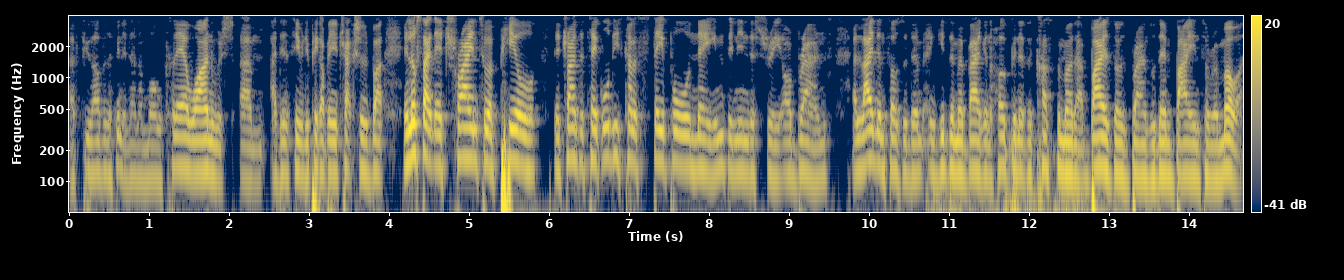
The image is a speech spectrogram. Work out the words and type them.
A few others. I think they've done a Moncler one, which um, I didn't see really pick up any traction. But it looks like they're trying to appeal. They're trying to take all these kind of staple names in industry or brands, align themselves with them, and give them a bag, and hoping that the customer that buys those brands will then buy into Rimowa.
